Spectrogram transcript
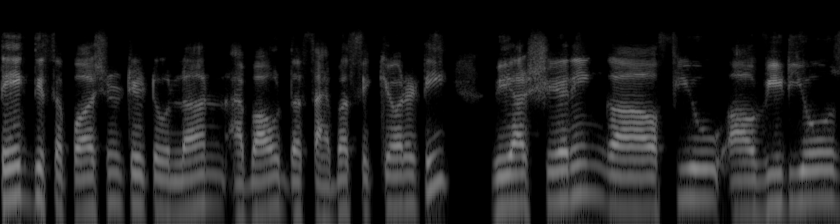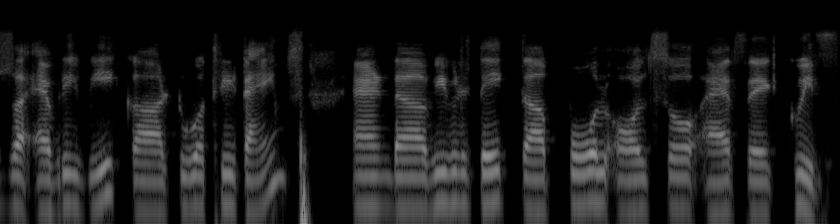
take this opportunity to learn about the cyber security. We are sharing a few uh, videos uh, every week uh, two or three times. And uh, we will take the poll also as a quiz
